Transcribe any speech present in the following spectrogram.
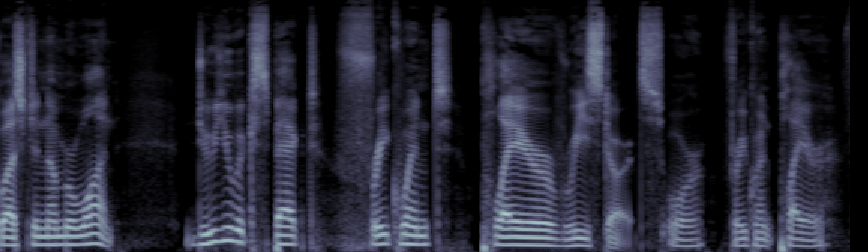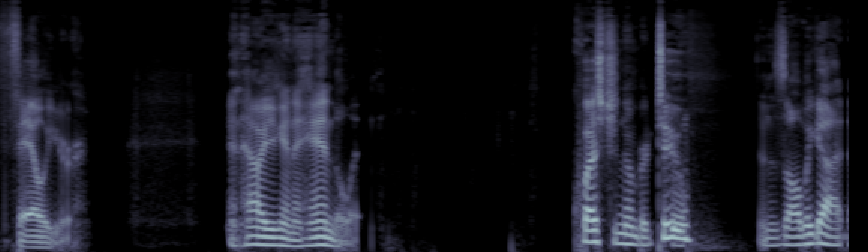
Question number one Do you expect frequent player restarts or frequent player failure? And how are you going to handle it? Question number two, and this is all we got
